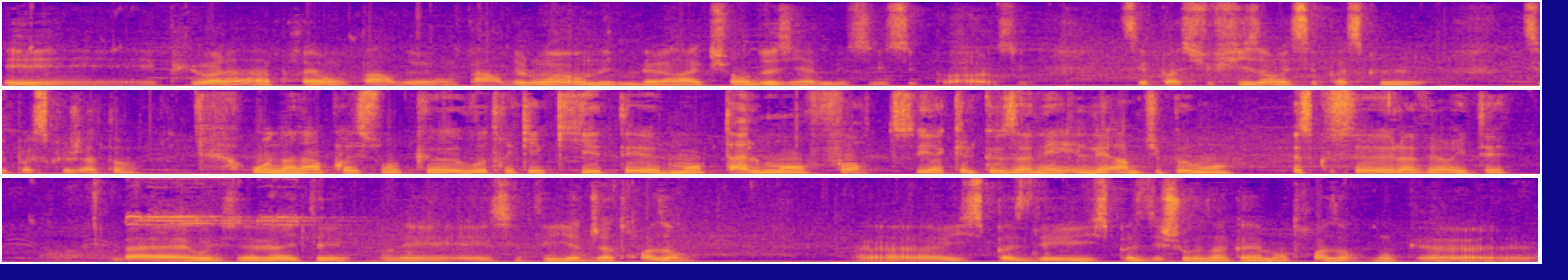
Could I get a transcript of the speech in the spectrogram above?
Et, puis voilà, après on part de, on part de loin, on a une belle réaction en deuxième, mais c'est pas, c'est- c'est pas suffisant et c'est pas ce que, c'est pas ce que j'attends. On a l'impression que votre équipe qui était mentalement forte il y a quelques années l'est un petit peu moins. Est-ce que c'est la vérité? Bah oui, c'est la vérité. On est, c'était il y a déjà trois ans. Euh, il se passe des, il se passe des choses hein, quand même en trois ans. Donc, euh,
